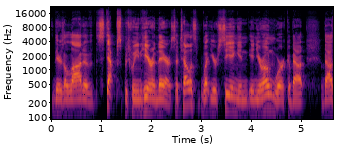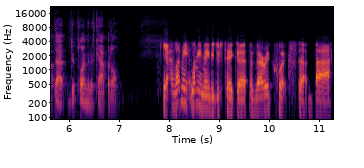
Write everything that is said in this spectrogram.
there's a lot of steps between here and there. So tell us what you're seeing in, in your own work about about that deployment of capital. Yeah, and let me let me maybe just take a, a very quick step back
